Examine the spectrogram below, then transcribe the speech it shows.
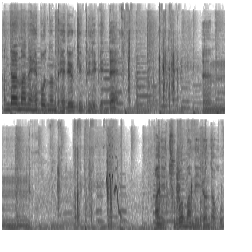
한 달 만에 해보는 베리어 킥 플립인데 음... 아니 두 번 만에 이런다고?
